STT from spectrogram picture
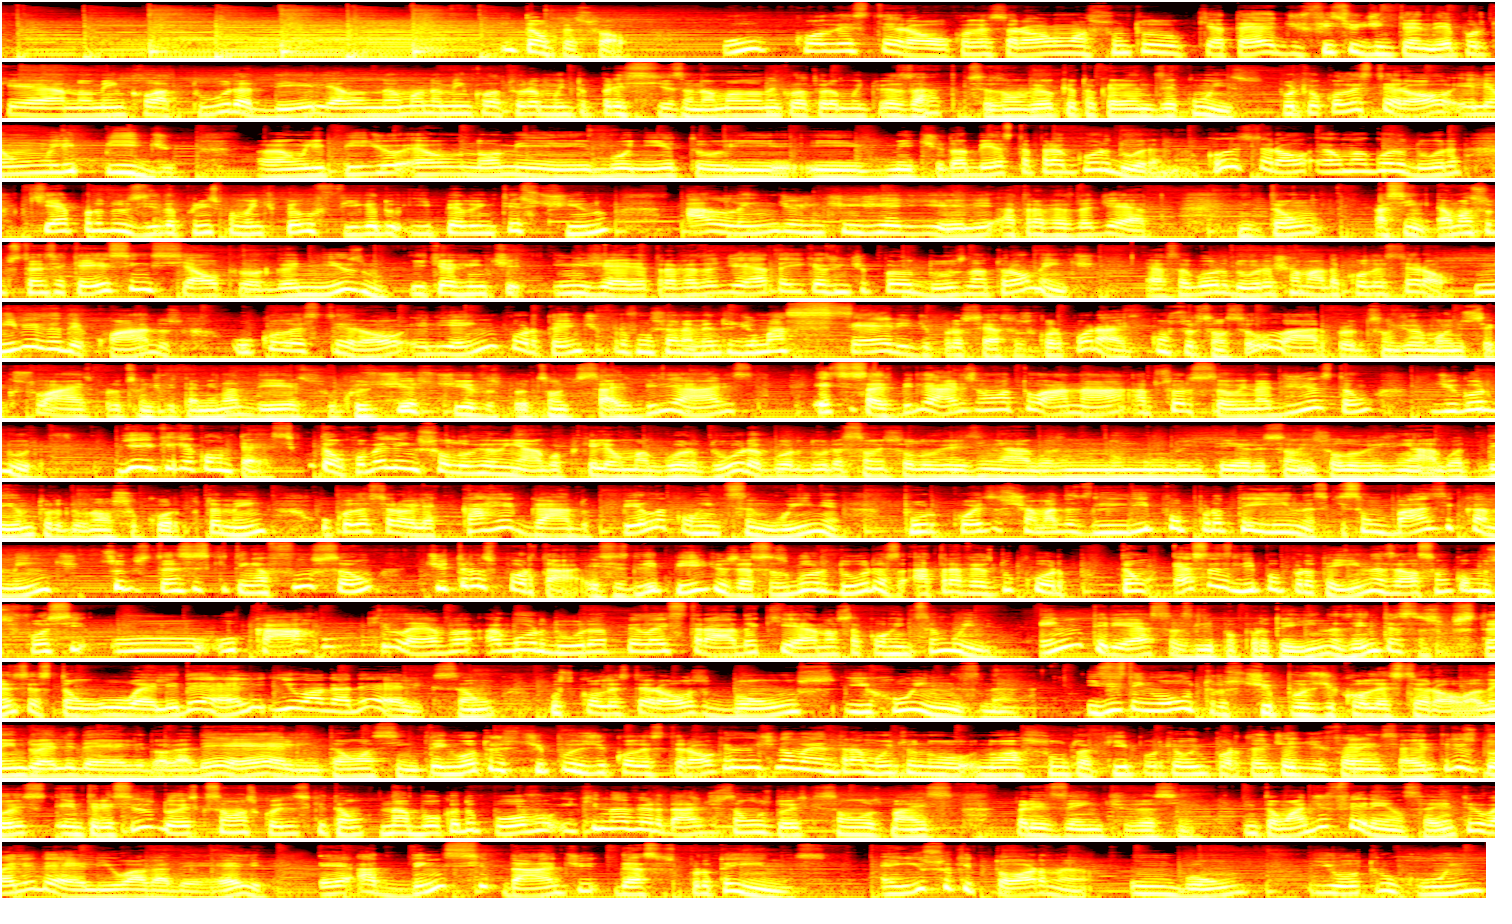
Então, pessoal, o colesterol. O colesterol é um assunto que até é difícil de entender porque a nomenclatura dele, ela não é uma nomenclatura muito precisa, não é uma nomenclatura muito exata. Vocês vão ver o que eu tô querendo dizer com isso. Porque o colesterol, ele é um lipídio. Uh, um lipídio é o nome bonito e, e metido a besta para gordura. Né? O colesterol é uma gordura que é produzida principalmente pelo fígado e pelo intestino, além de a gente ingerir ele através da dieta. Então, assim, é uma substância que é essencial para o organismo e que a gente ingere através da dieta e que a gente produz naturalmente. Essa gordura é chamada colesterol. Em níveis adequados, o colesterol ele é importante para o funcionamento de uma série de processos corporais: construção celular, produção de hormônios sexuais, produção de vitamina D, sucos digestivos, produção de sais biliares. Esses sais biliares vão atuar na absorção e na digestão de gorduras. E aí o que, que acontece? Então, como ele é insolúvel em água, porque ele é uma gordura, gorduras são insolúveis em água no mundo inteiro e são insolúveis em água dentro do nosso corpo também, o colesterol é carregado pela corrente sanguínea por coisas chamadas lipoproteínas, que são basicamente substâncias que têm a função de transportar esses lipídios, essas gorduras, através do corpo. Então, essas lipoproteínas, elas são como se fosse o, o carro que leva a gordura pela estrada, que é a nossa corrente sanguínea. Entre essas lipoproteínas, entre essas substâncias, estão o LDL e o HDL, que são os colesteróis bons e ruins, né? Existem outros tipos de colesterol, além do LDL e do HDL, então assim, tem outros tipos de colesterol que a gente não vai entrar muito no, no assunto aqui, porque o importante é diferenciar entre os dois, entre esses dois que são as coisas que estão na boca do povo e que na verdade são os dois que são os mais presentes assim. Então a diferença entre o LDL e o HDL é a densidade dessas proteínas. É isso que torna um bom e outro ruim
